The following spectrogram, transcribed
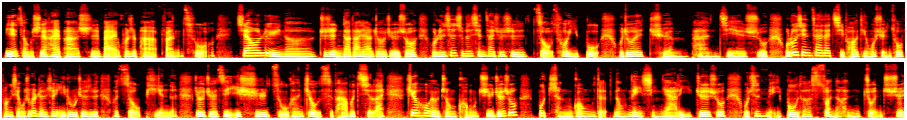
别总是害怕失败或是怕犯错。焦虑呢，就是你知道，大家就会觉得说，我人生是不是现在就是走错一步，我就会全盘皆输？我如果现在在起跑点，我选错方向，我是不是人生一路就是会走偏呢？就会觉得自己一失足，可能就此爬不起来，就会有这种恐惧，觉得说不成功的那种内心压力，觉得说我其实每一步都要算得很准确，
